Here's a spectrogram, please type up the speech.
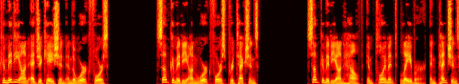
Committee on Education and the Workforce Subcommittee on Workforce Protections Subcommittee on Health, Employment, Labor, and Pensions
